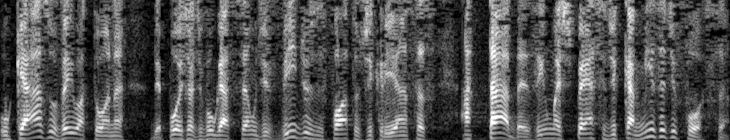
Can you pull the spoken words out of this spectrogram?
O caso veio à tona depois da divulgação de vídeos e fotos de crianças atadas em uma espécie de camisa de força.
